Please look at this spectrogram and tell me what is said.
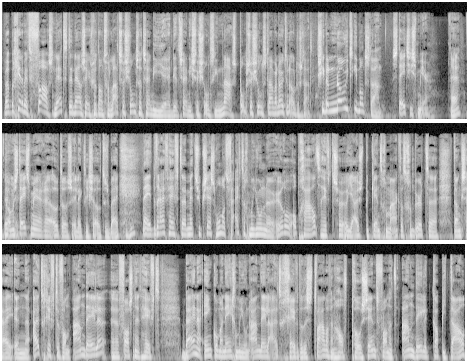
We beginnen met Fastnet, de Nederlandse exploitant van laadstations. Dat zijn, die, eh, dit zijn die stations die naast pompstations staan waar nooit een auto staat. Ik zie er nooit iemand staan. Steeds iets meer. Hè? Er komen steeds meer eh, auto's, elektrische auto's bij. Nee, het bedrijf heeft eh, met succes 150 miljoen eh, euro opgehaald. Heeft zojuist bekendgemaakt. Dat gebeurt dankzij een uitgifte van aandelen. Fastnet heeft bijna 1,9 miljoen aandelen uitgegeven. Dat is 12,5 procent van het aandelenkapitaal.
